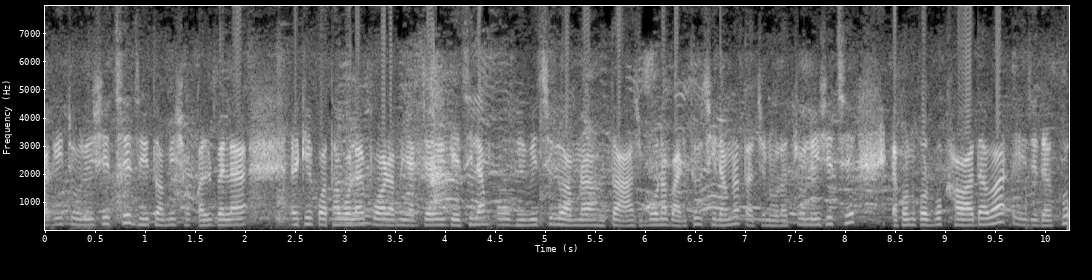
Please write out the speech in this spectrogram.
আগেই চলে এসেছে যেহেতু আমি সকালবেলা আর কি কথা বলার পর আমি এক জায়গায় গেছিলাম ও ভেবেছিল আমরা হয়তো আসব না বাড়িতেও ছিলাম না তার জন্য ওরা চলে এসেছে। এখন করব খাওয়া দাওয়া এই যে দেখো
